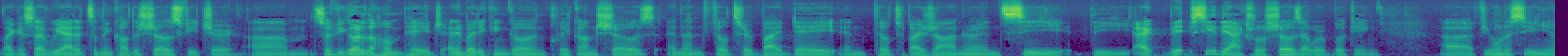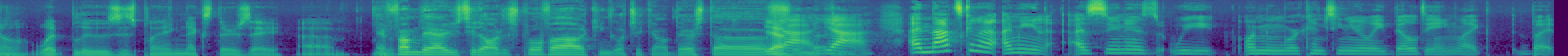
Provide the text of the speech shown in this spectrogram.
like I said, we added something called the shows feature. Um, so if you go to the homepage, anybody can go and click on shows and then filter by date and filter by genre and see the see the actual shows that we're booking. Uh, if you want to see, you know, what blues is playing next Thursday, um, you And from there, you see the artist profile. You can go check out their stuff. Yeah. yeah and, yeah and that's gonna i mean as soon as we i mean we're continually building like but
